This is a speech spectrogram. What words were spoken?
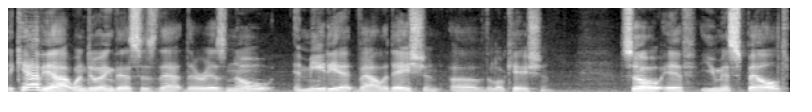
The caveat when doing this is that there is no immediate validation of the location. So if you misspelled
